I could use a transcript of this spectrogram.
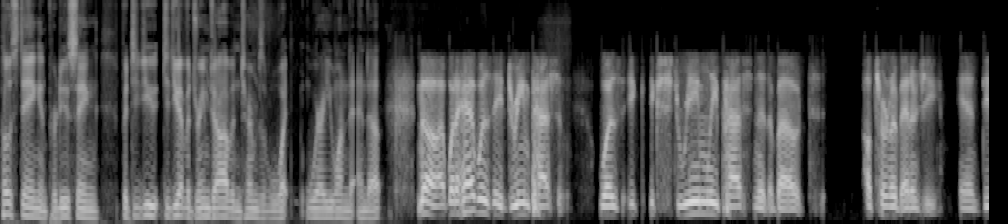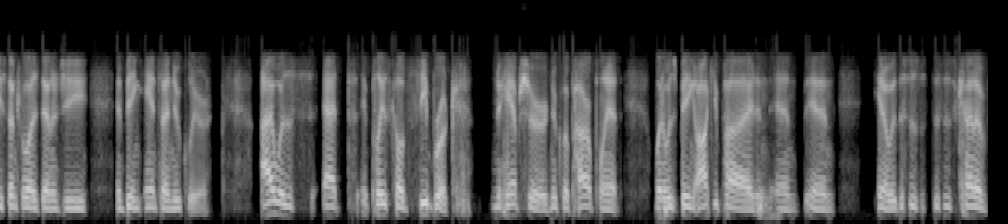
hosting and producing, but did you did you have a dream job in terms of what where you wanted to end up? No, what I had was a dream passion was e- extremely passionate about alternative energy and decentralized energy and being anti-nuclear. I was at a place called Seabrook, New Hampshire nuclear power plant when it was being occupied and mm-hmm. and and you know this is this is kind of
